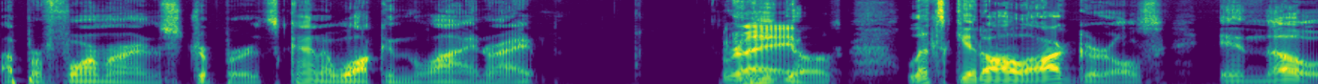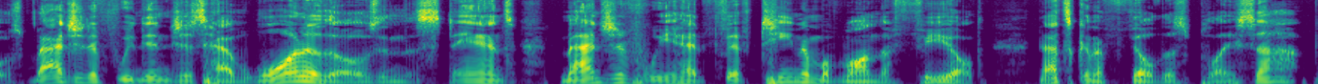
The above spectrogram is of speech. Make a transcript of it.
a performer and a stripper. It's kind of walking the line, right? And right He goes, let's get all our girls in those. Imagine if we didn't just have one of those in the stands. Imagine if we had 15 of them on the field. That's going to fill this place up.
